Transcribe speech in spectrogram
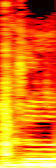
there's still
